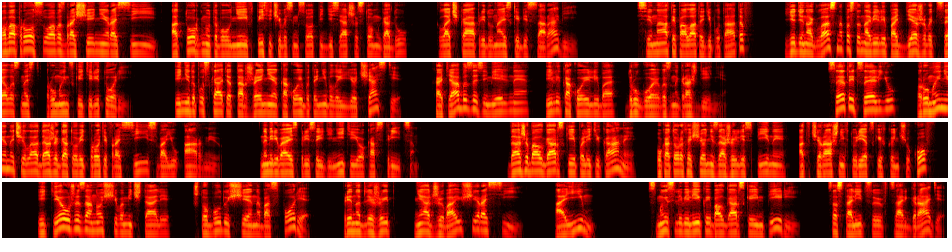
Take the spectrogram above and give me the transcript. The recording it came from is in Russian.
по вопросу о возвращении России, отторгнутого у ней в 1856 году клочка Придунайской Бессарабии, Сенат и Палата депутатов единогласно постановили поддерживать целостность румынской территории и не допускать отторжения какой бы то ни было ее части, хотя бы за земельное или какое-либо другое вознаграждение. С этой целью Румыния начала даже готовить против России свою армию, намереваясь присоединить ее к австрийцам. Даже болгарские политиканы, у которых еще не зажили спины от вчерашних турецких кончуков, и те уже заносчиво мечтали, что будущее на Босфоре принадлежит не отживающей России, а им, в смысле Великой Болгарской империи, со столицей в Царьграде,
